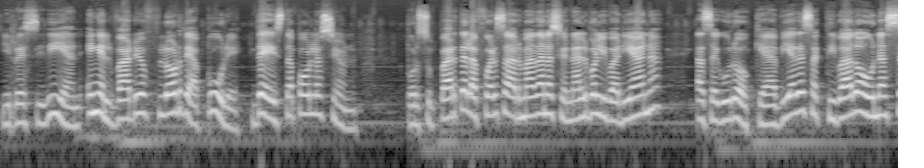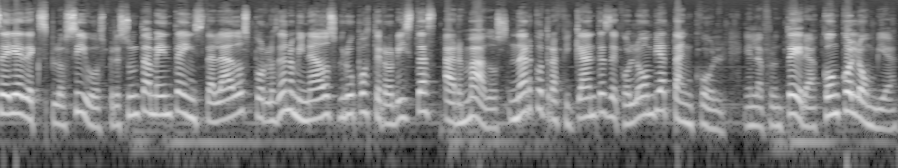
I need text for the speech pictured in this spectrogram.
y residían en el barrio Flor de Apure de esta población. Por su parte, la Fuerza Armada Nacional Bolivariana aseguró que había desactivado una serie de explosivos presuntamente instalados por los denominados grupos terroristas armados narcotraficantes de Colombia Tancol, en la frontera con Colombia.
